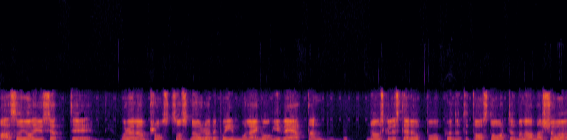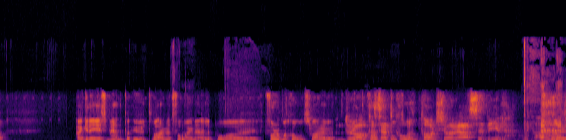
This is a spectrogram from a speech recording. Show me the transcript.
Alltså jag har ju sett, eh, var det Alain Prost som snurrade på Imola en gång i vätan när han skulle ställa upp och kunde inte ta starten. Men annars så, ja, grejer som händer på utvarvet får man eller på eh, formationsvarvet. Du har inte sett Coulthard köra racerbil? Han var ju...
